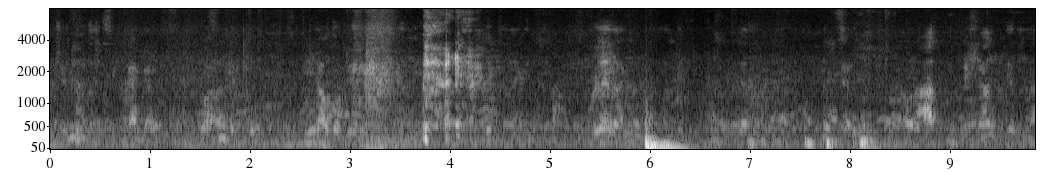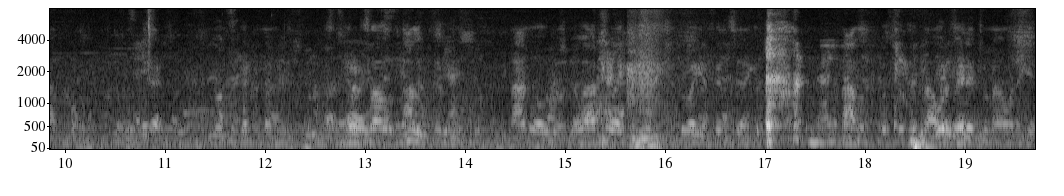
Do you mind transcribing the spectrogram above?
ಕ್ಷೇತ್ರದಲ್ಲಿ ಸಿಕ್ಕಾಗ ಯಾವುದೋ ಕ್ಷೇತ್ರದಲ್ಲಿ ಅವರ ಆತ್ಮಕ್ಕೆ ಶಾಂತಿಯನ್ನು ನಾನು ಘಟನೆ ಎರಡು ಸಾವಿರದ ನಾನು ಅವರು ವ್ಯವಹಾರವಾಗಿ ನಿರೀಕ್ಷಿತವಾಗಿ ಎಫ್ ಆಗಿದ್ದೆ ನಾನು ಪಕ್ಷದಿಂದ ಅವರ ಮೇಲೆ ಚುನಾವಣೆಗೆ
